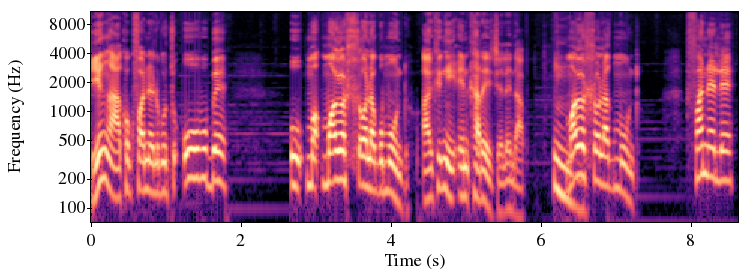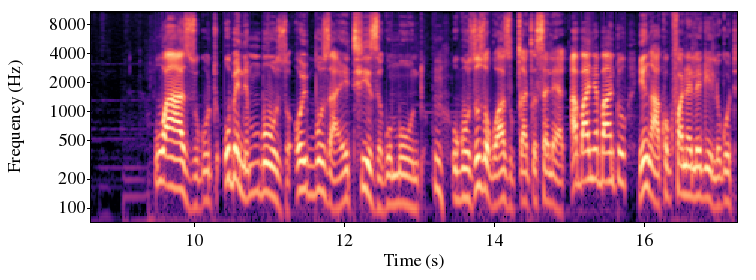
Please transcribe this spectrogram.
Yingakho kufanele ukuthi ube mayohlola kumuntu akhe ngi-encourage le ndaba. Mayohlola kumuntu fanele wazi ukuthi ube nemibuzo oyibuzayo ethize kumuntu ukuze uzokwazi ukucaciseleka. Abanye abantu yingakho kufanelekile ukuthi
